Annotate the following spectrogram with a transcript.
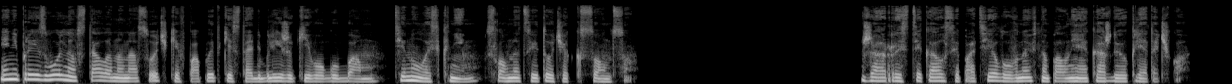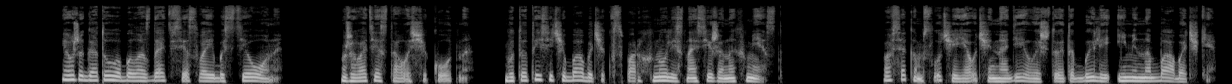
Я непроизвольно встала на носочки в попытке стать ближе к его губам, тянулась к ним, словно цветочек к солнцу. Жар растекался по телу, вновь наполняя каждую клеточку. Я уже готова была сдать все свои бастионы. В животе стало щекотно, будто тысячи бабочек вспорхнули с насиженных мест. Во всяком случае, я очень надеялась, что это были именно бабочки,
